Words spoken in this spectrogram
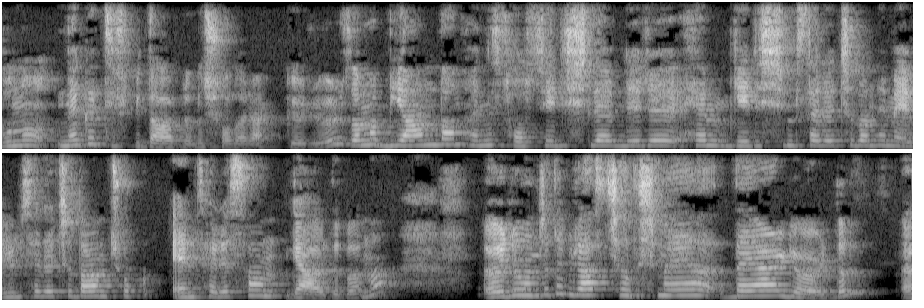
bunu negatif bir davranış olarak görüyoruz ama bir yandan hani sosyal işlevleri hem gelişimsel açıdan hem evrimsel açıdan çok enteresan geldi bana. Öyle olunca da biraz çalışmaya değer gördüm ee,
